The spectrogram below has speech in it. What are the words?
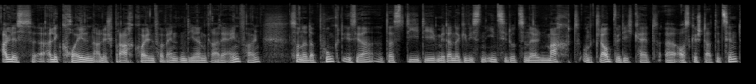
alles, alle Keulen, alle Sprachkeulen verwenden, die Ihnen gerade einfallen. Sondern der Punkt ist ja, dass die, die mit einer gewissen institutionellen Macht und Glaubwürdigkeit äh, ausgestattet sind,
